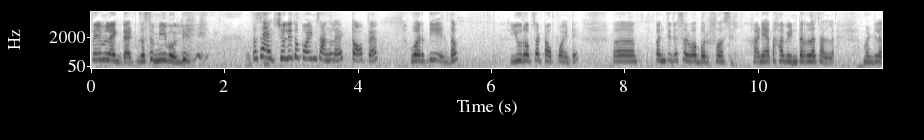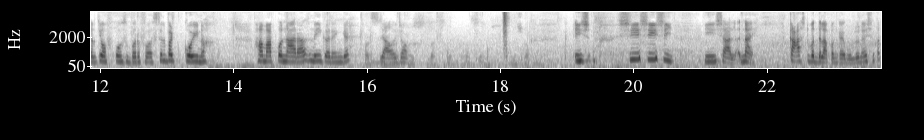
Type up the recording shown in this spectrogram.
सेम लाईक दॅट जसं मी बोलली. तसं ॲक्च्युली तो पॉईंट चांगला आहे. टॉप आहे. वरती एकदम युरोपचा टॉप पॉईंट आहे. पण तिथे सर्व बर्फ असेल. आणि आता हा विंटरला चालला आहे म्हटल्यावरती ऑफकोर्स बर्फ असेल बट कोई ना. हम आपको नाराज नहीं करेंगे. जाओ जाओ. इश शी शी शी. इन्शाला नाही. कास्टबद्दल आपण काय बोलू? नाही शकत.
